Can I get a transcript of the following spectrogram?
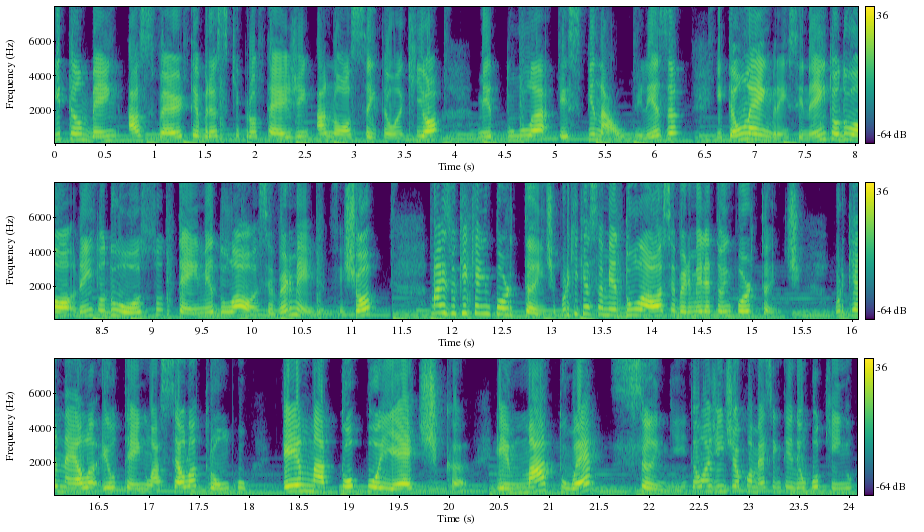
e também as vértebras que protegem a nossa, então aqui ó, medula espinal, beleza? Então lembrem-se, nem todo, nem todo osso tem medula óssea vermelha, fechou? Mas o que, é importante? Por que, que essa medula óssea vermelha é tão importante? Porque nela eu tenho a célula-tronco hematopoética. Hemato é sangue. Então a gente já começa a entender um pouquinho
